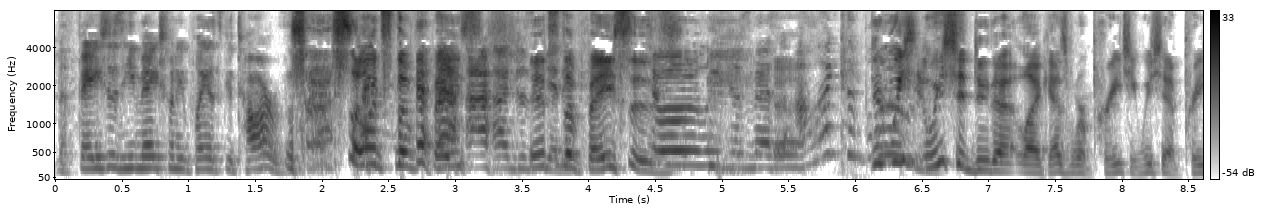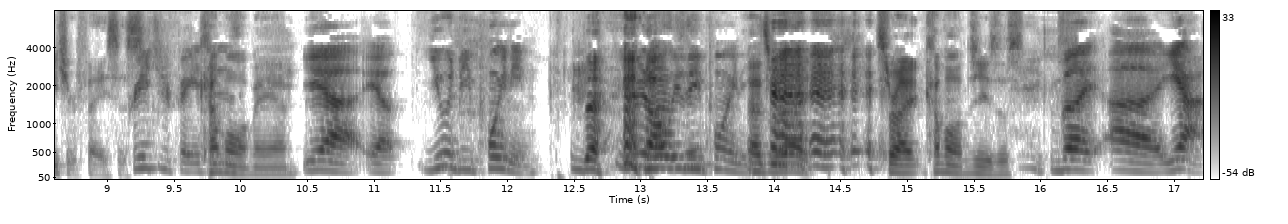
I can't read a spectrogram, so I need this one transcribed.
the faces he makes when he plays guitar. so it's the face. It's kidding. the faces. totally just messing. I like the blues. Dude, we we should do that. Like as we're preaching, we should have preacher faces. Preacher faces. Come on, man. Yeah, yeah. You would be pointing. you would always be pointing. That's right. That's right. Come on, Jesus. But uh, yeah,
